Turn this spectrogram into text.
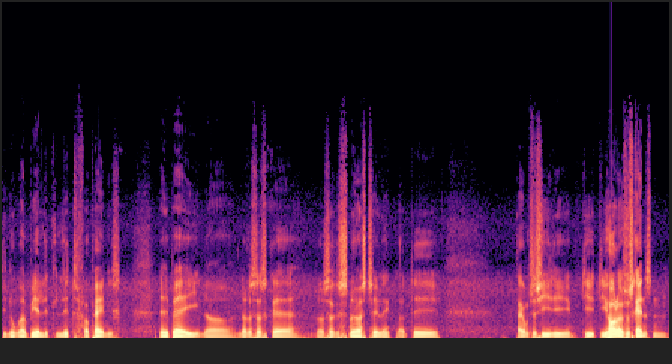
de nogle gange bliver lidt, lidt for panisk nede bag i, når, når, der så skal, når der så skal snøres til. Ikke? Og det, der kan man så sige, de, de, de holder jo så skansen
